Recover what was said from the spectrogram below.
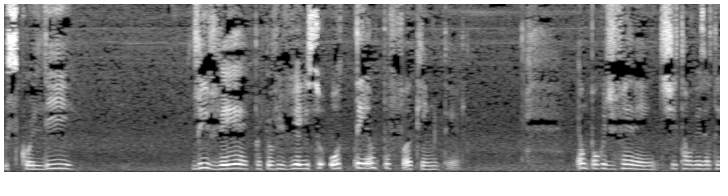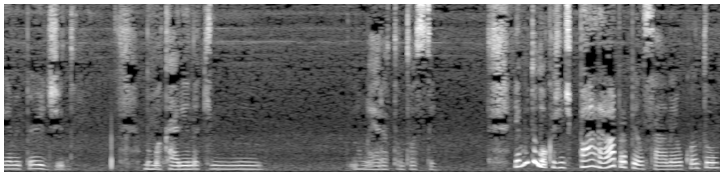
escolhi viver, porque eu vivia isso o tempo fucking inteiro, é um pouco diferente. E talvez eu tenha me perdido numa Karina que não era tanto assim. E é muito louco a gente parar para pensar, né? O quanto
